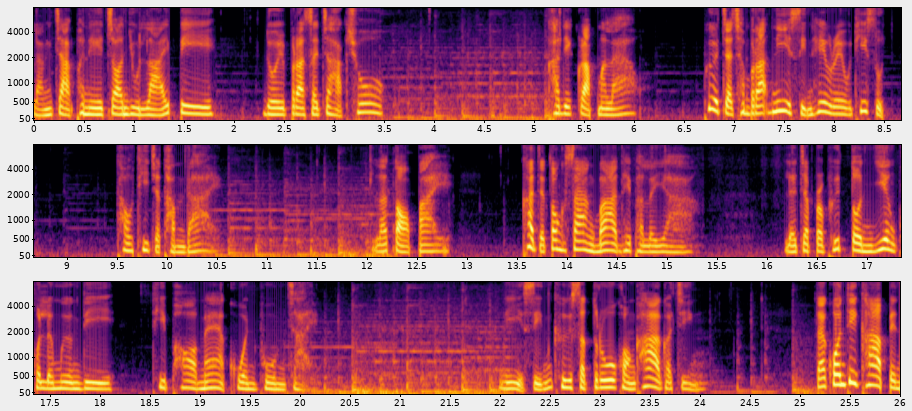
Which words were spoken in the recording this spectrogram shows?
หลังจากพเนจรอยู่หลายปี โดยปราศจากโชคข้าได้กลับมาแล้ว เพื่อจะชำระหนี้สินให้เร็วที่สุด เท่าที่จะทำได้ และต่อไปข้าจะต้องสร้างบ้านให้ภรรยา และจะประพฤติตนเยี่ยงพลเมืองดีที่พ่อแม่ควรภูมิใจ นี่สินคือศัตรูของข้าก็จริง แต่คนที่ข้าเป็น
